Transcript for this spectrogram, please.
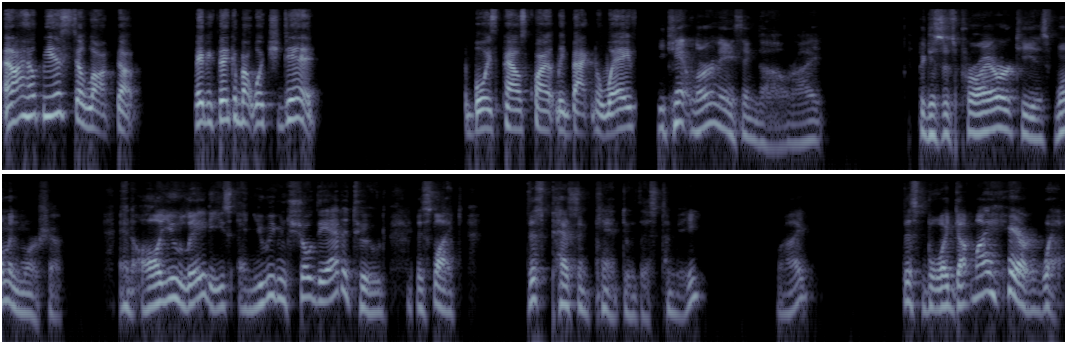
And I hope he is still locked up. Maybe think about what you did. The boy's pals quietly backed away. He can't learn anything though, right? Because his priority is woman worship. And all you ladies, and you even showed the attitude, is like, this peasant can't do this to me, right? This boy got my hair wet,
